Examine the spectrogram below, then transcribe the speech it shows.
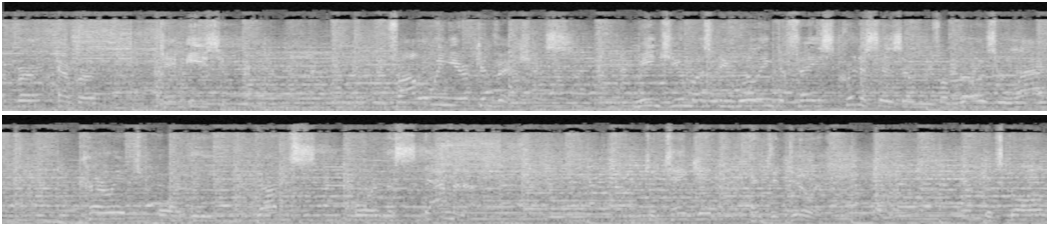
ever, ever came easy. Following your convictions means you must be willing to face criticism from those who lack courage or the guts or the stamina to take it and to do it. It's called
